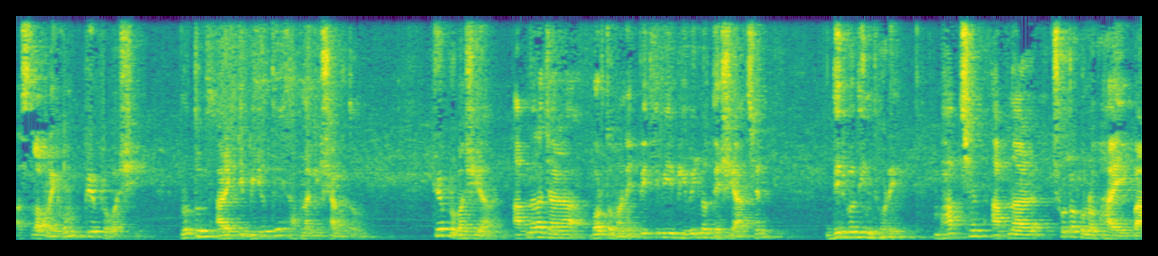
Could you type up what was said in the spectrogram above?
আসসালামু আলাইকুম, প্রিয় প্রবাসী। নতুন আরেকটি ভিডিওতে আপনাকে স্বাগতম। প্রিয় প্রবাসীরা, আপনারা যারা বর্তমানে পৃথিবীর বিভিন্ন দেশে আছেন, দীর্ঘদিন ধরে ভাবছেন আপনার ছোট কোনো ভাই বা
